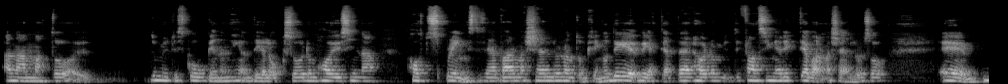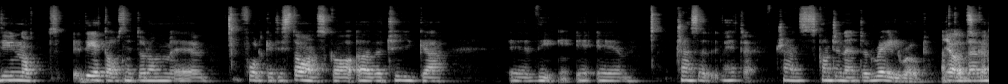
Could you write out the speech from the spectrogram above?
anammat och de är ute i skogen en hel del också och de har ju sina hot springs, det vill säga varma källor runt omkring och det vet jag att där har de, det fanns ju inga riktiga varma källor så eh, det är ju något, det är ett avsnitt där de, eh, folket i stan ska övertyga eh, the, eh, eh, trans, vad heter det? Transcontinental Railroad att Ja, de ska,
